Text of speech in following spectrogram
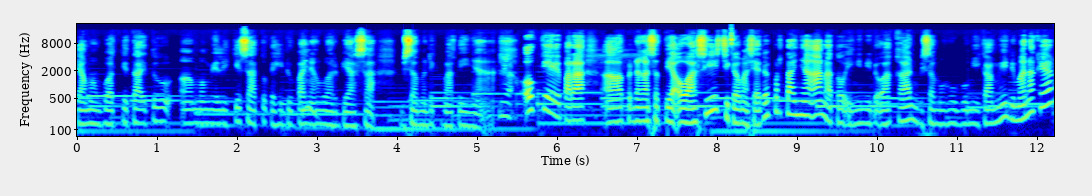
Yang membuat kita itu uh, memiliki satu kehidupan yang luar biasa, bisa menikmatinya. Ya. Oke, para uh, pendengar setia Oasis, jika masih ada pertanyaan atau ingin didoakan, bisa menghubungi kami di mana, Ker?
